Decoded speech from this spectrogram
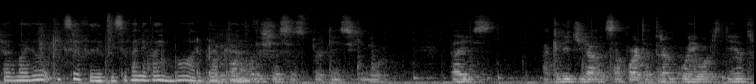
Thiago, mas o que, que, você vai fazer aqui? Você vai levar embora pra eu casa? Não vou deixar esses pertences aqui meu. Thaís, Aquele dia essa porta trancou eu aqui dentro.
